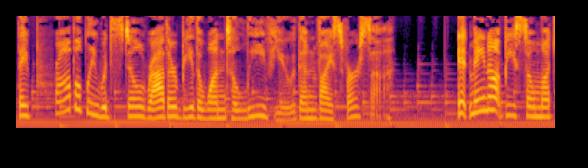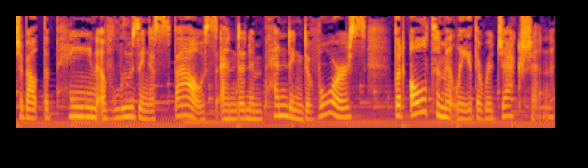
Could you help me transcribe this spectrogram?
they probably would still rather be the one to leave you than vice versa. It may not be so much about the pain of losing a spouse and an impending divorce, but ultimately the rejection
